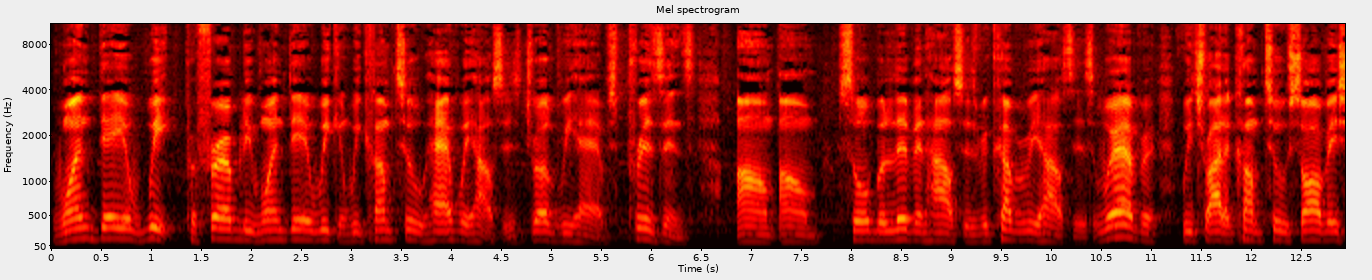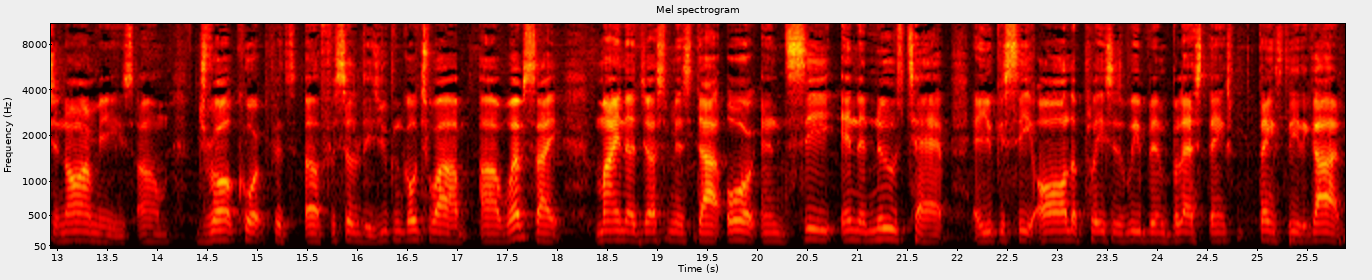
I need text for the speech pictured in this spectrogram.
one day a week preferably one day a week and we come to halfway houses drug rehabs prisons um, um, sober living houses, recovery houses, wherever we try to come to Salvation Armies, um, drug court uh, facilities. You can go to our, our website, minoradjustments.org, and see in the news tab, and you can see all the places we've been blessed. Thanks, thanks be to God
